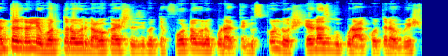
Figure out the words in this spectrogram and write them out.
ಅಂತದ್ರಲ್ಲಿ ವರ್ತೂರ್ ಅವ್ರಿಗೆ ಅವಕಾಶ ಸಿಗುತ್ತೆ. ಫೋಟೋವನ್ನು ಕೂಡ ತೆಗೆಸ್ಕೊಂಡು ಸ್ಟೇಟಸ್ಗೂ ಕೂಡ ಹಾಕೋತಾರೆ ವಿಶ್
